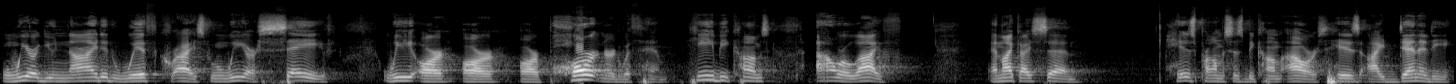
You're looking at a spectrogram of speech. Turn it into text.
When we are united with Christ, when we are saved, we are, are, are partnered with Him. He becomes our life. And like I said, His promises become ours, His identity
